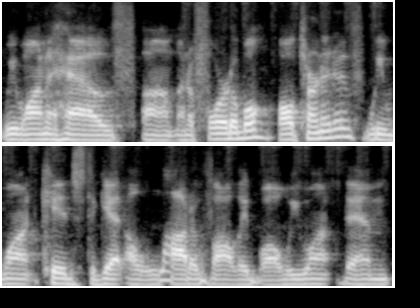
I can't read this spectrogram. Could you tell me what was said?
we want to have um, an affordable alternative. We want kids to get a lot of volleyball. We want them,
